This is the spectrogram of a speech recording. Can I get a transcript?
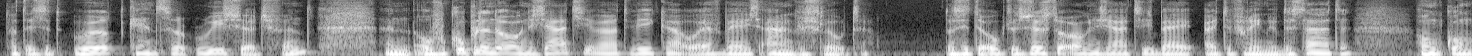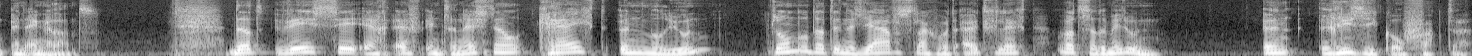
Dat is het World Cancer Research Fund, een overkoepelende organisatie waar het WKOF bij is aangesloten. Daar zitten ook de zusterorganisaties bij uit de Verenigde Staten, Hongkong en Engeland. Dat WCRF International krijgt een miljoen zonder dat in het jaarverslag wordt uitgelegd wat ze ermee doen. Een risicofactor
